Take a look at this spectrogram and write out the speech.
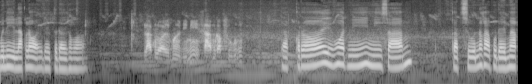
มือนี้หลักร้อยได้ตัวใดครับพ่อรักลอยมือนี่มีสามกับศูนย์หลักร้อยงวดนี้มีสามกับศูนย์เนาะคะผู้ใดมัก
